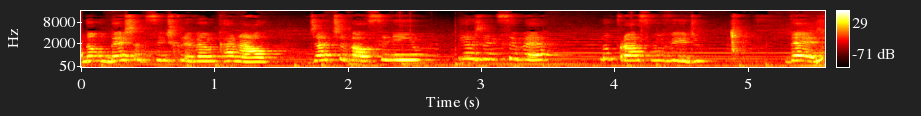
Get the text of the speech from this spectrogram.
Não deixa de se inscrever no canal, de ativar o sininho e a gente se vê no próximo vídeo. Beijo!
